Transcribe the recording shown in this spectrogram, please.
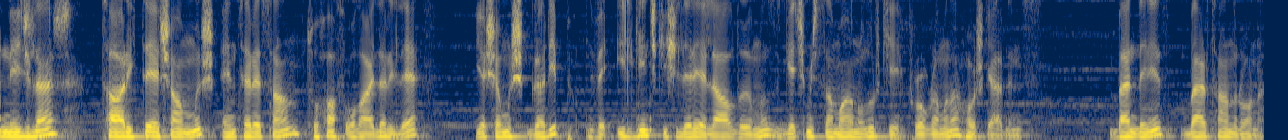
dinleyiciler, tarihte yaşanmış enteresan, tuhaf olaylar ile yaşamış garip ve ilginç kişileri ele aldığımız Geçmiş Zaman Olur Ki programına hoş geldiniz. Bendeniz Bertan Rona.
